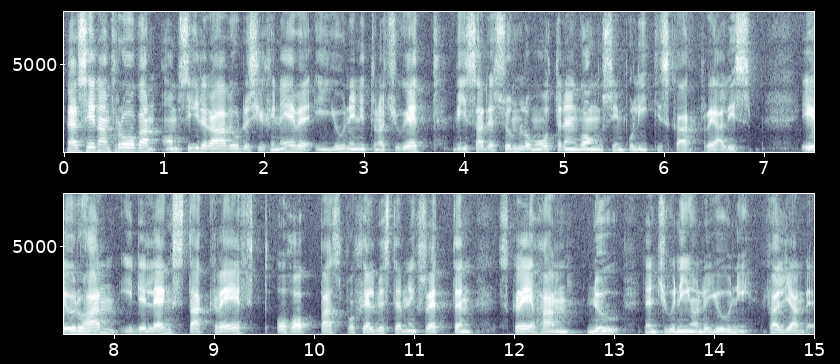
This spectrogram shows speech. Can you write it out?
När sedan frågan om sidor avgjordes i Genève i juni 1921 visade Sumlom åter en gång sin politiska realism. Ehuru han i det längsta krävt och hoppats på självbestämningsrätten skrev han nu den 29 juni följande.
